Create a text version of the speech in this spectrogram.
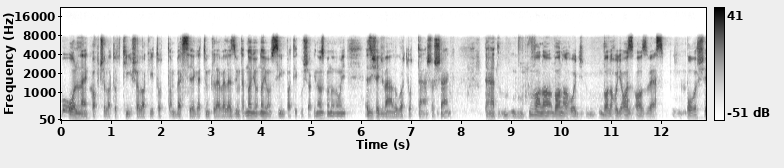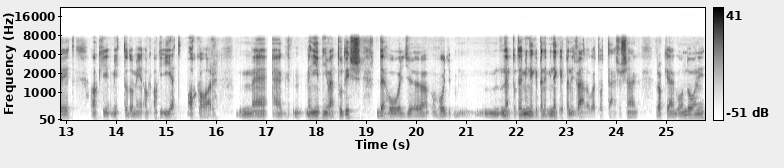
online kapcsolatot ki is alakítottam, beszélgetünk, levelezünk, tehát nagyon, nagyon szimpatikusak. Én azt gondolom, hogy ez is egy válogatott társaság Tehát vala, valahogy, valahogy az, az vesz Porsét, aki, mit tudom én, aki ilyet akar meg nyilván tud is, de hogy, hogy nem tudom, tehát mindenképpen, mindenképpen egy válogatott társaságra kell gondolni,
